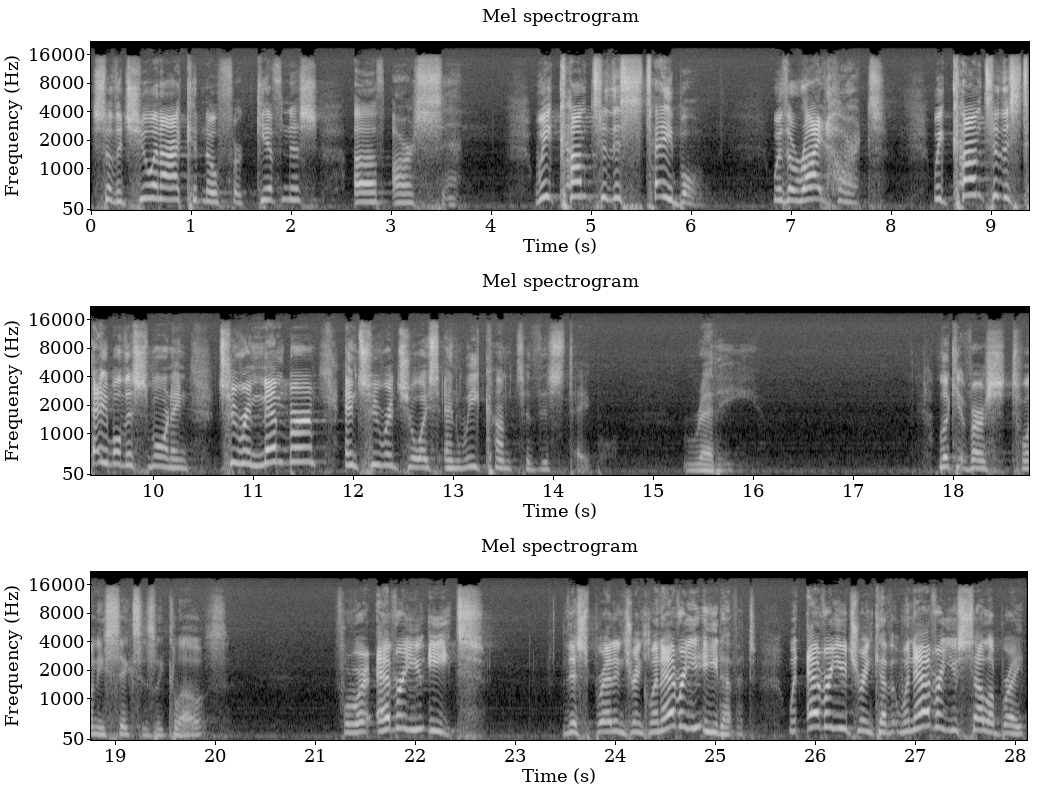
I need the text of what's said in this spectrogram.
so that you and I could know forgiveness of our sin. We come to this table with a right heart. We come to this table this morning to remember and to rejoice, and we come to this table ready. Look at verse 26 as we close. For wherever you eat this bread and drink, whenever you eat of it, whenever you drink of it, whenever you celebrate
